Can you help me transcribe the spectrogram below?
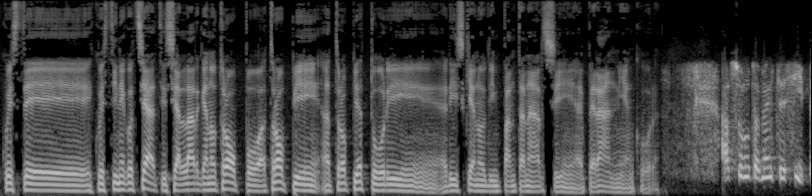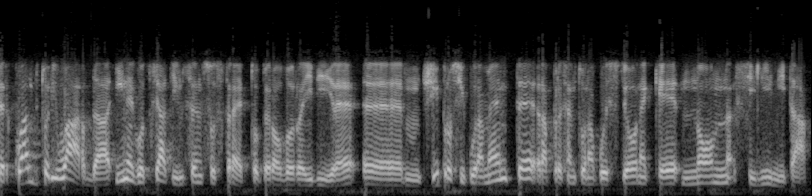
queste, questi negoziati si allargano troppo a troppi, a troppi attori rischiano di impantanarsi eh, per anni ancora. Assolutamente sì, per quanto riguarda i negoziati in senso stretto però vorrei dire, ehm, Cipro sicuramente rappresenta una questione che non si limita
